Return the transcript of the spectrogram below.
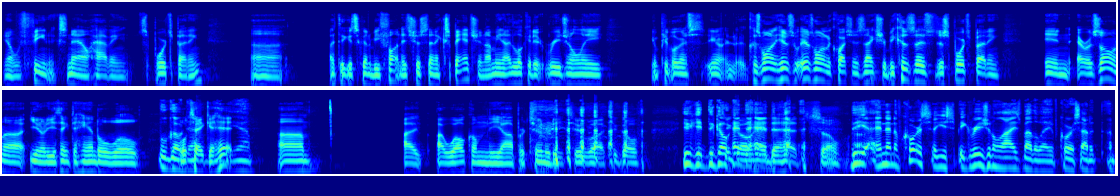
you know with Phoenix now having sports betting. Uh, I think it's going to be fun. It's just an expansion. I mean, I look at it regionally. You know, people are going to, you know, because one here's here's one of the questions next year because there's the sports betting in Arizona. You know, do you think the handle will Will go down, take a hit? yeah. Um, I I welcome the opportunity to uh, to go You get to go to head go to head. head to head. So The and then of course uh, you speak regionalized. By the way, of course, out of, I'm,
